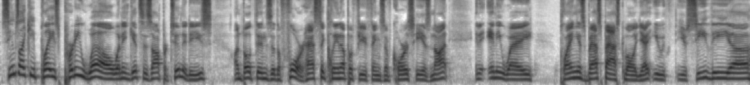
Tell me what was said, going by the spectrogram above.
Seems like he plays pretty well when he gets his opportunities on both ends of the floor. Has to clean up a few things, of course. He is not in any way playing his best basketball yet. You you see the uh,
